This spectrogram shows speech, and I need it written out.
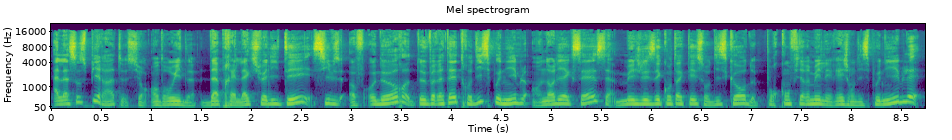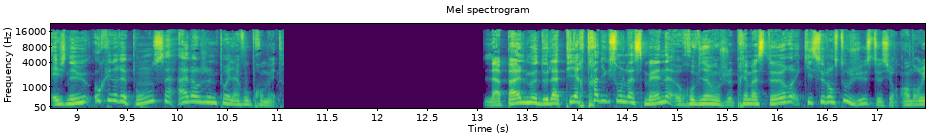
à la sauce pirate sur Android. D'après l'actualité, Thieves of Honor devrait être disponible en Early Access, mais je les ai contactés sur Discord pour confirmer les régions disponibles et je n'ai eu aucune réponse, alors je ne peux rien vous promettre. La palme de la pire traduction de la semaine revient au jeu Premaster qui se lance tout juste sur Android.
